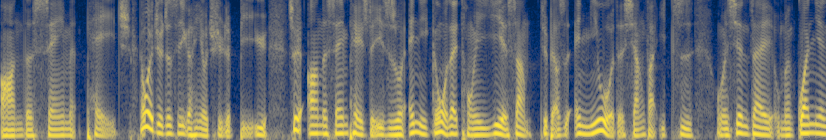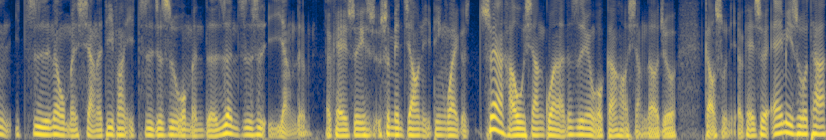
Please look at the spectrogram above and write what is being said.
on the same page。那我也觉得这是一个很有趣的比喻。所以 on the same page 的意思说，哎，你跟我在同一页上，就表示，哎，你我的想法一致，我们现在我们观念一致，那我们想的地方一致，就是我们的认知是一样的。OK，所以顺便教你另外一个，虽然毫无相关啊，但是因为我刚好想到，就告诉你。OK，所以 Amy 说她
